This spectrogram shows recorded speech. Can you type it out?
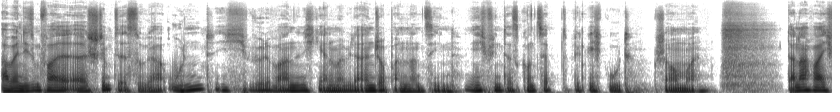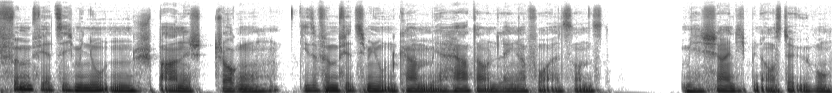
Aber in diesem Fall äh, stimmte es sogar. Und ich würde wahnsinnig gerne mal wieder einen Job an Land ziehen. Ich finde das Konzept wirklich gut. Schauen wir mal. Danach war ich 45 Minuten Spanisch joggen. Diese 45 Minuten kamen mir härter und länger vor als sonst. Mir scheint, ich bin aus der Übung,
